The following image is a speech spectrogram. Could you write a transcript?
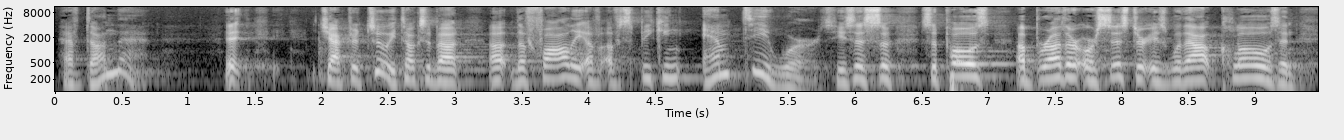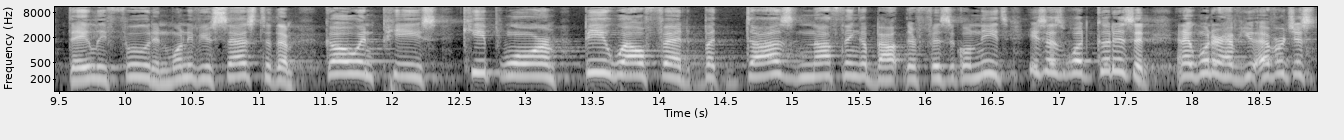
have done that. It, chapter 2, he talks about uh, the folly of, of speaking empty words. He says, Suppose a brother or sister is without clothes and daily food, and one of you says to them, Go in peace, keep warm, be well fed, but does nothing about their physical needs. He says, What good is it? And I wonder, have you ever just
